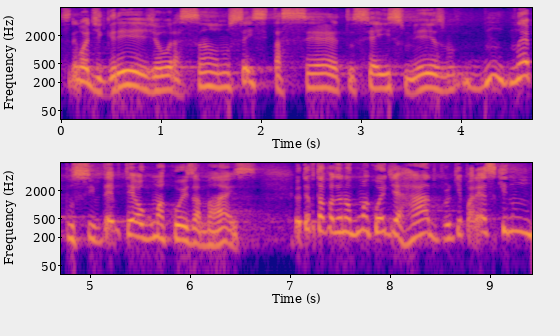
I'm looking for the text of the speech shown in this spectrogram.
Esse negócio de igreja, oração, não sei se está certo, se é isso mesmo. Não, não, é possível, deve ter alguma coisa a mais. Eu devo estar fazendo alguma coisa de errado, porque parece que não,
